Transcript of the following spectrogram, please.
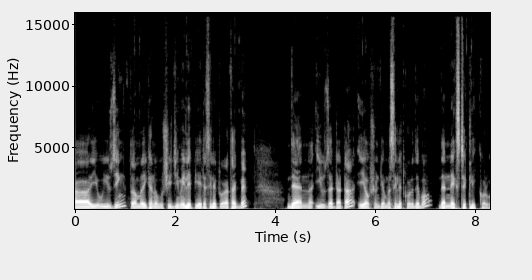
are you using তো আমরা এখানে অবশ্যই জিমেইল এপিআইটা সিলেক্ট করা থাকবে। দেন ইউজার ডাটা এই অপশনটি আমরা সিলেক্ট করে দেব দেন নেক্সটে ক্লিক করব।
